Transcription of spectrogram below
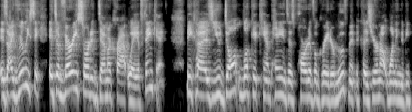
is I really see it's a very sort of Democrat way of thinking because you don't look at campaigns as part of a greater movement because you're not wanting to be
